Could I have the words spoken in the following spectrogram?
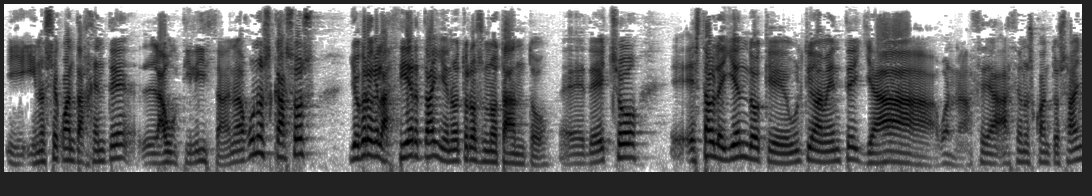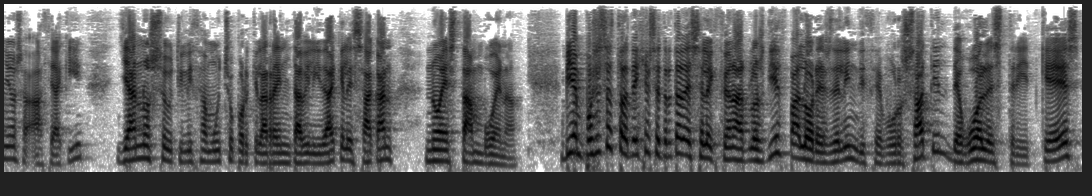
y, no sé cuánta gente la utiliza. En algunos casos yo creo que la acierta y en otros no tanto. Eh, de hecho, he estado leyendo que últimamente ya, bueno, hace, unos cuantos años, hacia aquí, ya no se utiliza mucho porque la rentabilidad que le sacan no es tan buena. Bien, pues esta estrategia se trata de seleccionar los 10 valores del índice bursátil de Wall Street, que es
